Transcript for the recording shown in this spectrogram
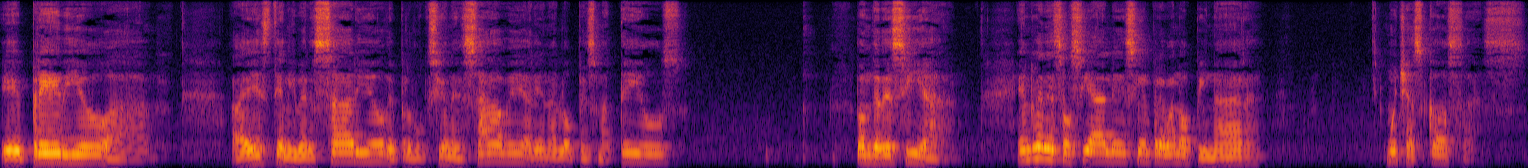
eh, previo a a este aniversario de Producciones Ave, Arena López Mateos, donde decía, en redes sociales siempre van a opinar muchas cosas,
